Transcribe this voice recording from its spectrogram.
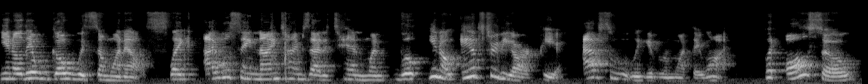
you know they'll go with someone else. Like i will say nine times out of ten when we'll you know answer the rfp absolutely give them what they want. But also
